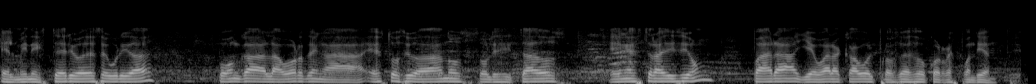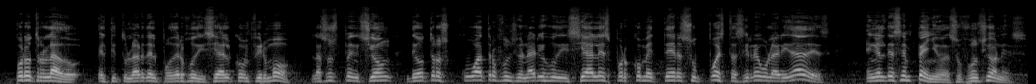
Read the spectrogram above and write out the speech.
el Ministerio de Seguridad ponga la orden a estos ciudadanos solicitados en extradición para llevar a cabo el proceso correspondiente. Por otro lado, el titular del Poder Judicial confirmó la suspensión de otros cuatro funcionarios judiciales por cometer supuestas irregularidades en el desempeño de sus funciones.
